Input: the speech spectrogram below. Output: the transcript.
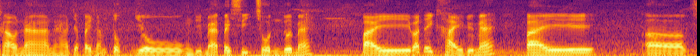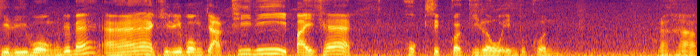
คราวหน้านะฮะ จะไปน้ำตกโยง ดีไหมไปสิชนด้วยไหม ไปวัดไอ้ไข่ด้วยไหม ไปเอ่อคีรีวงใช่ไหมอ่าคีรีวงจากที่นี่ไปแค่ 60 กว่ากิโลเองทุกคนนะครับ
